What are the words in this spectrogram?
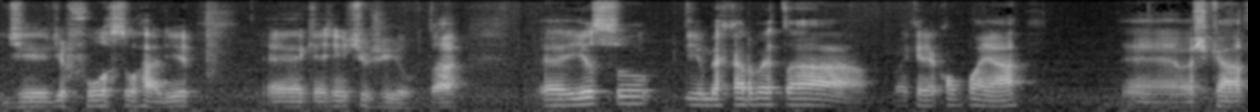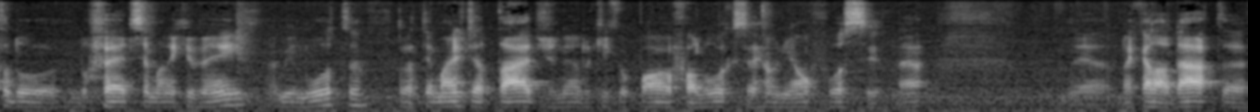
de, de força o rally é, que a gente viu, tá? É isso e o mercado vai estar tá, vai querer acompanhar é, a ata do, do FED semana que vem, a minuta, para ter mais detalhes né, do que, que o Powell falou, que se a reunião fosse né, é, naquela data,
